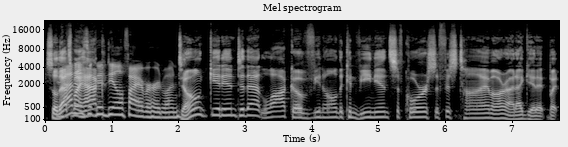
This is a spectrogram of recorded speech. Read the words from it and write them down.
So that's That my is hack. a good deal if I ever heard one. Don't get into that lock of, you know, the convenience, of course, if it's time. All right, I get it. But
